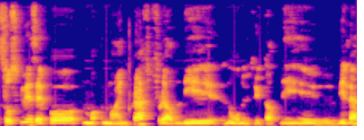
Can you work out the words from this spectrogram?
Så skulle vi se på Minecraft, for det hadde de, noen uttrykt at de ville.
